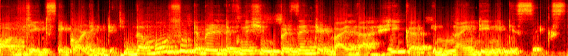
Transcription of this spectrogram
objects accordingly. The more suitable definition presented by the Hacker in 1986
